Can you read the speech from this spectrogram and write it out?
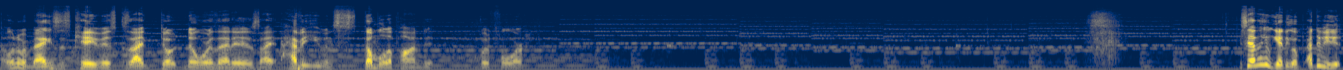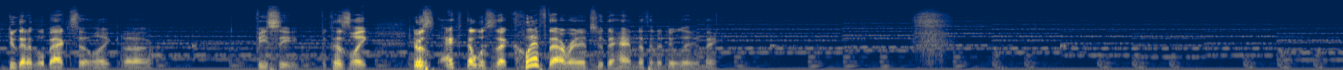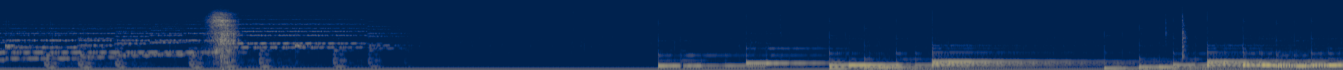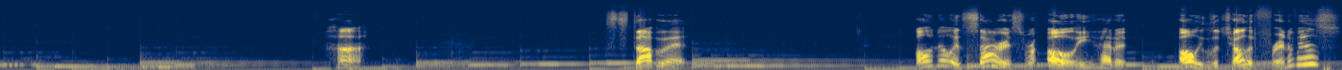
Wonder where Magus's cave is, because I don't know where that is. I haven't even stumbled upon it before. See, I think we gotta go. I think we do gotta go back to like uh, BC because like there was that was that cliff that I ran into that had nothing to do with anything. Huh. Stop that. Oh no, it's Cyrus. Oh, he had a... Oh, he was a childhood friend of his?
